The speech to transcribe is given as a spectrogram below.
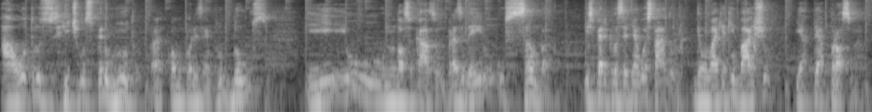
a outros ritmos pelo mundo, né? como por exemplo o blues e, o, no nosso caso brasileiro, o samba. Espero que você tenha gostado, dê um like aqui embaixo e até a próxima!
